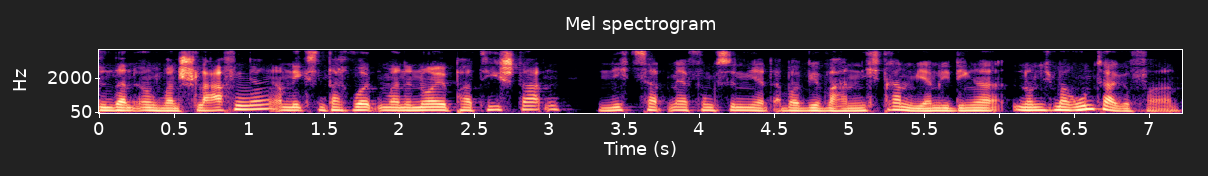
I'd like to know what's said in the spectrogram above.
sind dann irgendwann schlafen gegangen. Am nächsten Tag wollten wir eine neue Partie starten. Nichts hat mehr funktioniert, aber wir waren nicht dran. Wir haben die Dinger noch nicht mal runtergefahren.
